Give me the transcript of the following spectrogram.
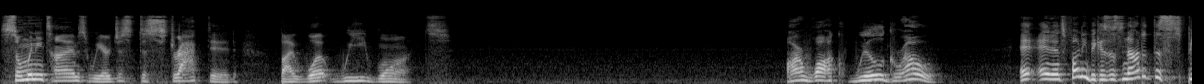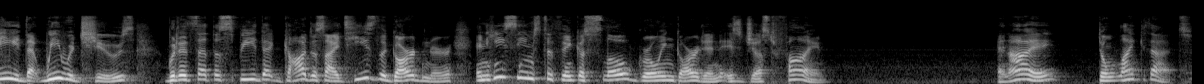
So many times we are just distracted by what we want. our walk will grow. And, and, it's funny because it's not at the speed that we would choose, but it's at the speed that God decides. He's the gardener, and he seems to think a slow growing garden is just fine. And I don't like that.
